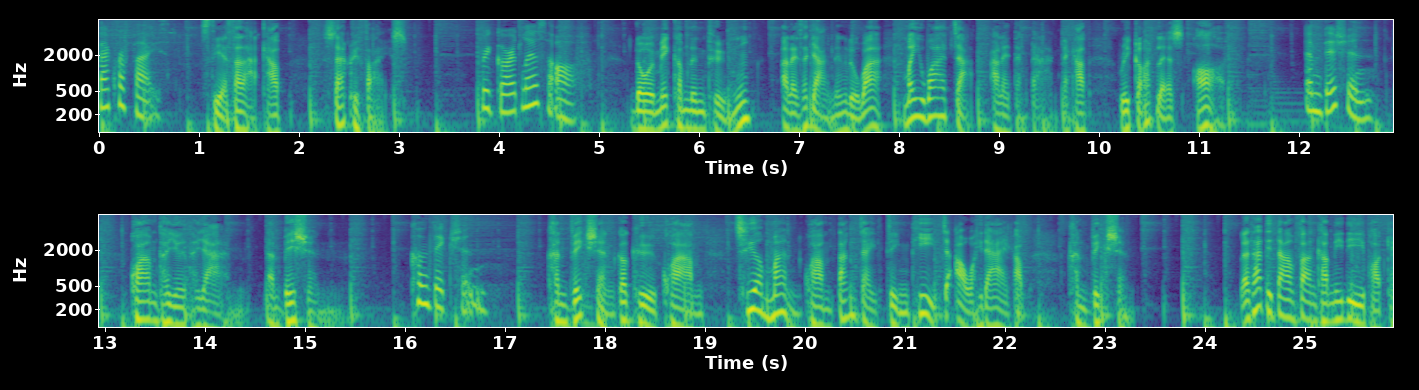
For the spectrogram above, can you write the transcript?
sacrifice เสียสละครับ sacrifice regardless of โดยไม่คำนึงถึงอะไรสักอย่างหนึ่งหรือว่าไม่ว่าจะอะไรต่างๆนะครับ regardless of ambition ความทะเยอทะยาน ambition conviction conviction ก็คือความเชื่อมั่นความตั้งใจจริงที่จะเอาให้ได้ครับ conviction และถ้าติดตามฟังคำนี้ดีพอดแค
